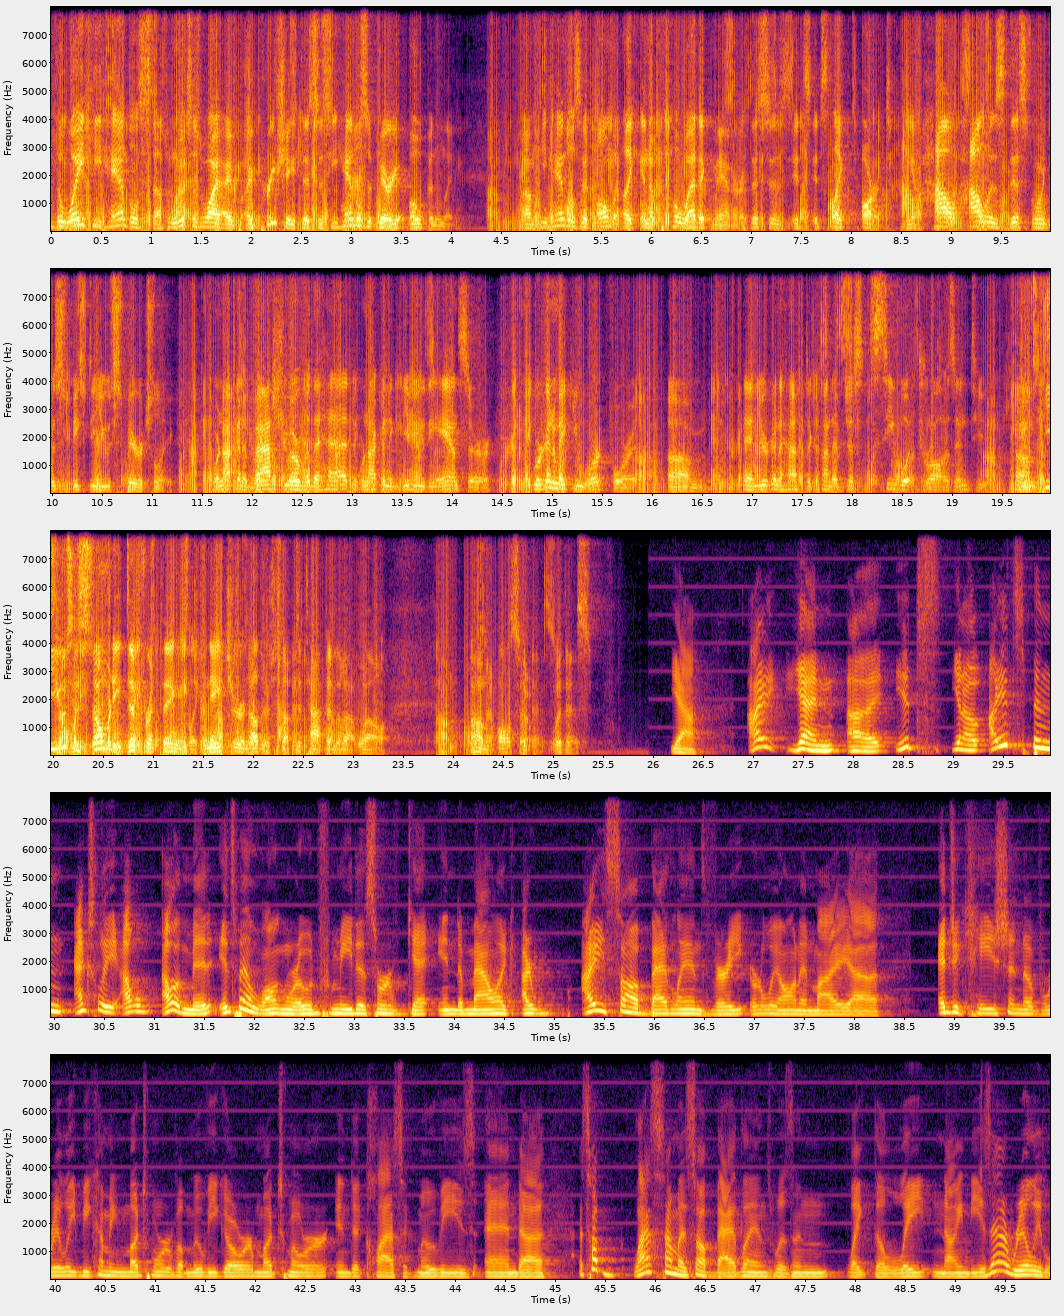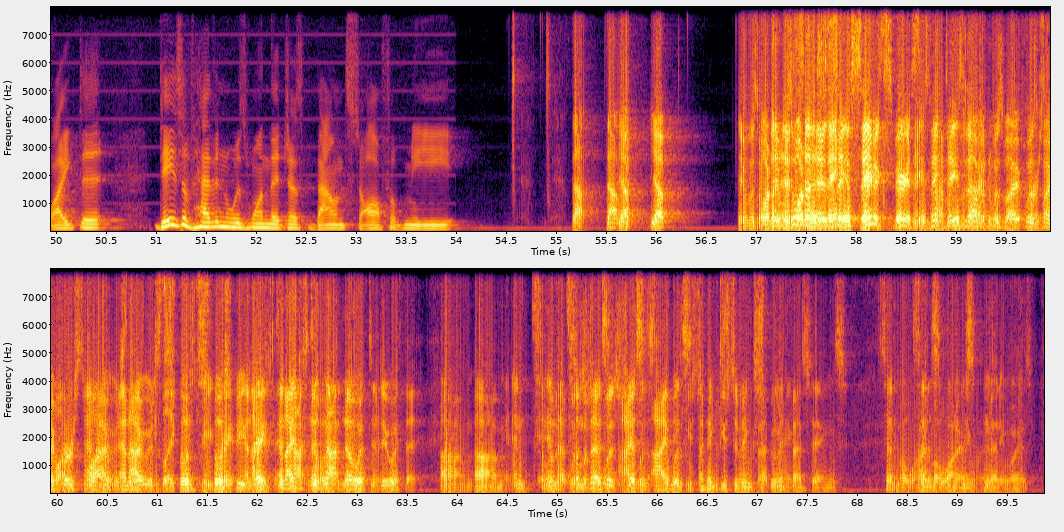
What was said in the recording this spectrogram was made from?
the way he handles stuff, and which is why I, I appreciate this, is he handles it very openly. Um, he handles it almost like in a poetic manner. This is it's it's like art. You know, how how is this going to speak to you spiritually? We're not going to bash you over the head. We're not going to give you the answer. We're going to make you work for it, um, and you're going to have to kind of just see what draws into you. Um, he uses so many different things like nature and other stuff to tap into that well. Um, also with this. Yeah. I yeah, and uh, it's you know I, it's been actually I'll I'll admit it's been a long road for me to sort of get into Malick. I I saw Badlands very early on in my uh, education of really becoming much more of a moviegoer, much more into classic movies, and uh, I saw last time I saw Badlands was in like the late '90s, and I really liked it. Days of Heaven was one that just bounced off of me. That, yep, yep. It was one of the, one of the same, same experiences. Days of Heaven was my, was my first one, and I was like, supposed to be great, and I, and I did not know what to do with it. Um, um, and some of that, some of that was just, I was, I think, used to being spoon-fed things, cinema-wise, in many ways.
